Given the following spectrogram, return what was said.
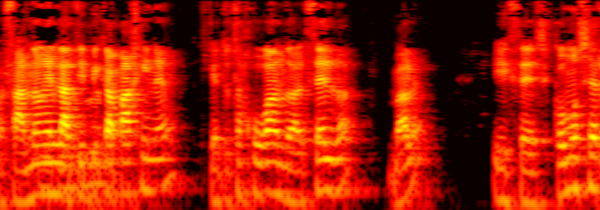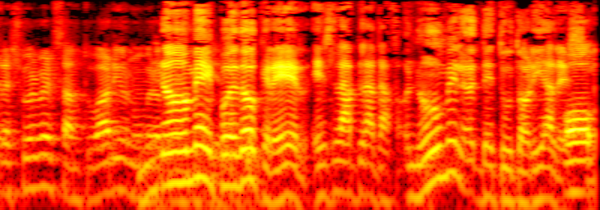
Pues Fandom es la típica página que tú estás jugando al Zelda, ¿vale? Y dices, ¿cómo se resuelve el santuario número No 37? me puedo creer, es la plataforma, no me lo, de tutoriales. O,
